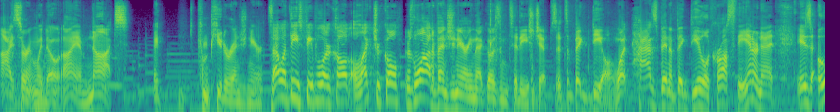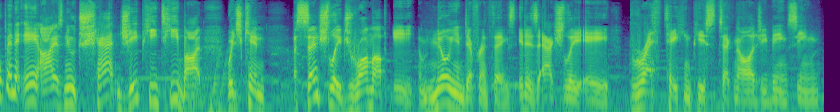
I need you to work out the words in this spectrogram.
I certainly don't. I am not a computer engineer. Is that what these people are called? Electrical? There's a lot of engineering that goes into these chips. It's a big deal. What has been a big deal across the internet is OpenAI's new Chat GPT bot, which can essentially drum up a million different things. It is actually a breathtaking piece of technology being seen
